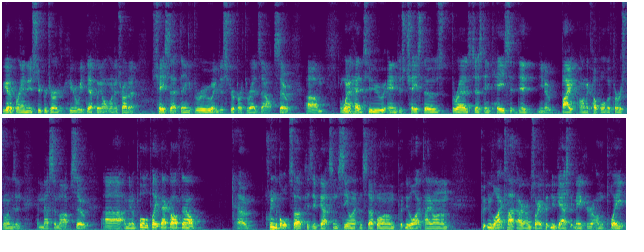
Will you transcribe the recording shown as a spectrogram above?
we got a brand new supercharger here. We definitely don't want to try to chase that thing through and just strip our threads out. So um, I went ahead to and just chased those threads just in case it did, you know, bite on a couple of the first ones and, and mess them up. So uh, I'm gonna pull the plate back off now, uh, clean the bolts up because they've got some sealant and stuff on them, put new Loctite on them, put new Loctite, or I'm sorry, put new gasket maker on the plate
